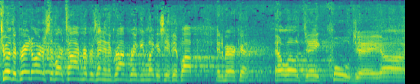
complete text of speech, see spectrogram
Two of the great artists of our time representing the groundbreaking legacy of hip hop in America, LLJ Cool J. Uh,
